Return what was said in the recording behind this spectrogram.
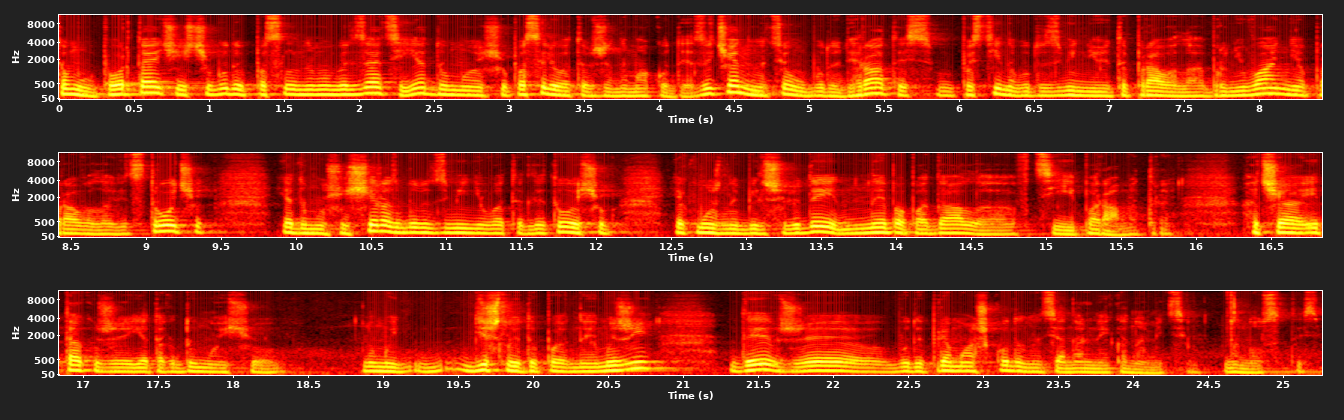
Тому, повертаючись, чи буде посилена мобілізація, я думаю, що посилювати вже нема куди. Звичайно, на цьому будуть гратись, постійно будуть змінювати правила бронювання, правила відстрочок. Я думаю, що ще раз будуть змінювати для того, щоб як можна більше людей не попадало в ці параметри. Хоча і так уже, я так думаю, що ну, ми дійшли до певної межі, де вже буде пряма шкода національній економіці наноситись.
